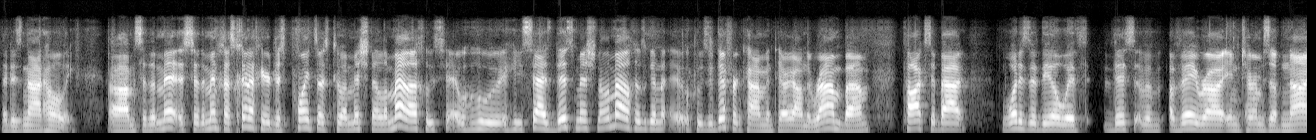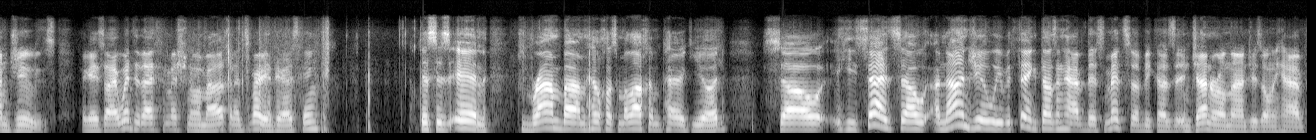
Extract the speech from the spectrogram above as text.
that is not holy. Um, so the so the Minchas Chinuch here just points us to a Mishneh Lamelech who who he says this Mishneh Lamelech is gonna who's a different commentary on the Rambam talks about what is the deal with this Avera in terms of non-Jews? Okay, so I went to that Mishnah Melech, and it's very interesting. This is in Rambam Hilchos Malachim Perek Yud. So he says, so a non-Jew we would think doesn't have this mitzvah because in general non-Jews only have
